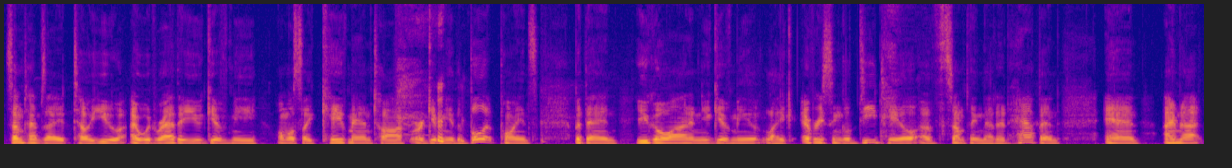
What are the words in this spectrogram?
sometimes I tell you I would rather you give me almost like caveman talk or give me the bullet points, but then you go on and you give me like every single detail of something that had happened, and I'm not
